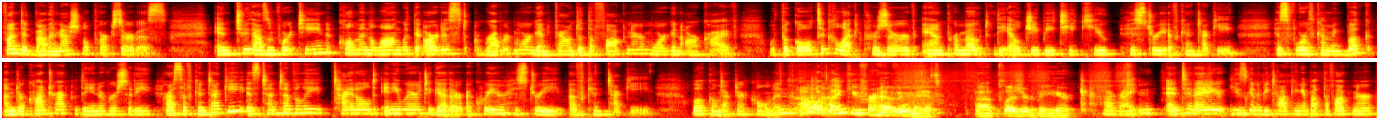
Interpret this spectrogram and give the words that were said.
funded by the National Park Service. In 2014, Coleman, along with the artist Robert Morgan, founded the Faulkner Morgan Archive with the goal to collect, preserve, and promote the LGBTQ history of Kentucky. His forthcoming book, under contract with the University Press of Kentucky, is tentatively titled Anywhere Together A Queer History of Kentucky. Welcome, Dr. Coleman. Oh, well, thank you for having me. It's uh, pleasure to be here. All right. And, and today he's going to be talking about the Faulkner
